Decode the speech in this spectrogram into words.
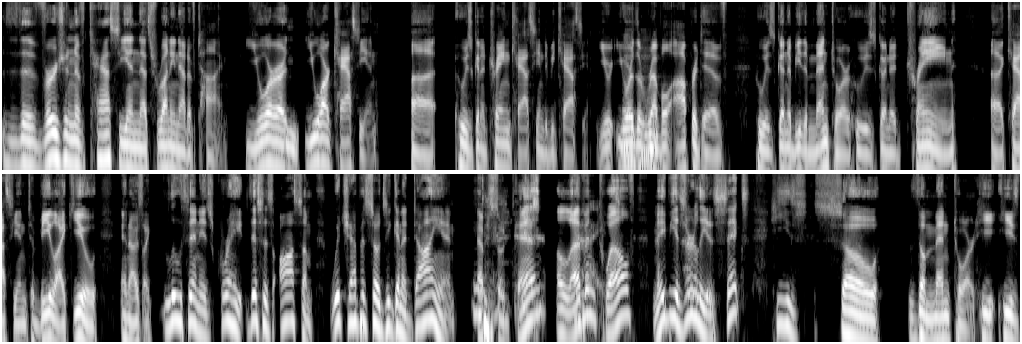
the version of Cassian that's running out of time. You're Mm. you are Cassian, uh, who is going to train Cassian to be Cassian. You're you're the Mhm. rebel operative who is going to be the mentor who is going to train uh, Cassian to be like you. And I was like, Luthen is great. This is awesome. Which episode's he going to die in? episode 10, 11, Right. 12, maybe as early as 6. He's so the mentor. He he's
